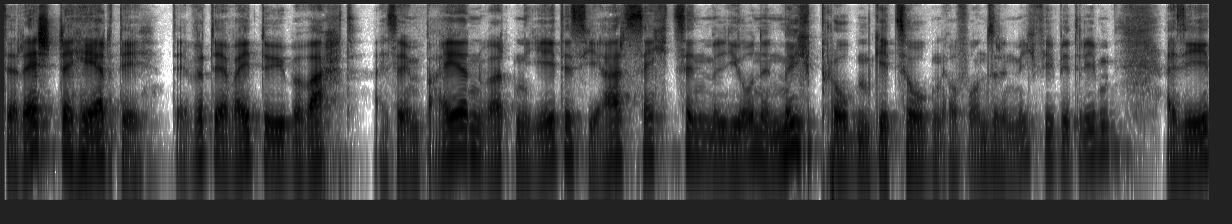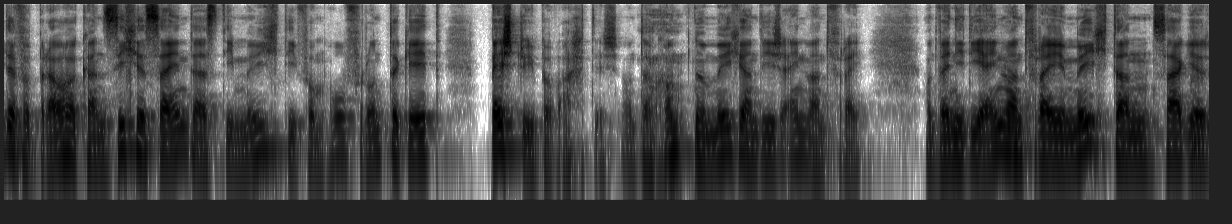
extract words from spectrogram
Der Rest der Herde, der wird ja weiter überwacht. Also in Bayern werden jedes Jahr 16 Millionen Milchproben gezogen auf unseren Milchviehbetrieben. Also jeder Verbraucher kann sicher sein, dass die Milch, die vom Hof runtergeht, best überwacht ist. Und da mhm. kommt nur Milch an, die ist einwandfrei. Und wenn ich die einwandfreie Milch dann sage,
